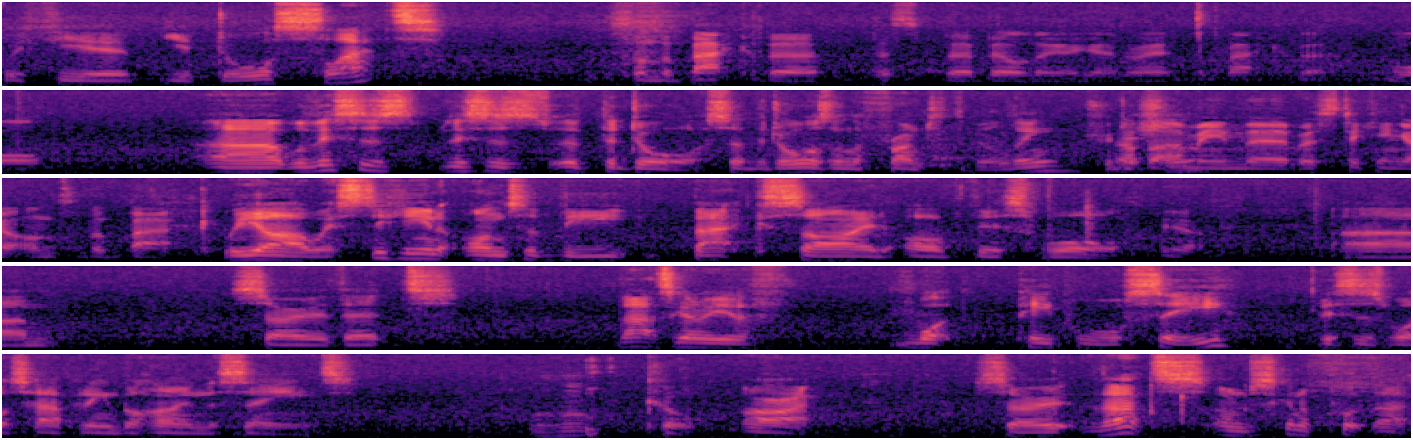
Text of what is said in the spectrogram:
with your, your door slats. It's on the back of the, this, the building again, right? The back of the wall. Uh, well, this is this is at the door, so the door's on the front of the building. No, but I Traditionally, mean, we're sticking it onto the back. we are we're sticking it onto the back side of this wall, Yeah. um, so that that's going to be the, f- what people will see. This is what's happening behind the scenes. Mhm. Cool. All right. So that's I'm just going to put that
